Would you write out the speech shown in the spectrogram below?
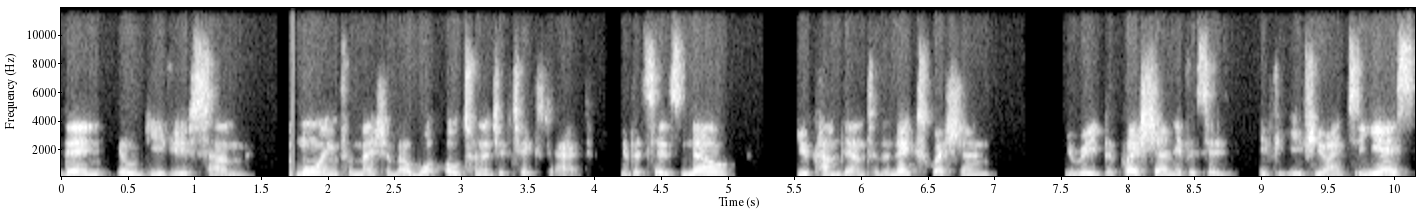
then it'll give you some more information about what alternative text to add. If it says no, you come down to the next question, you read the question. If it says, if, if you answer yes,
